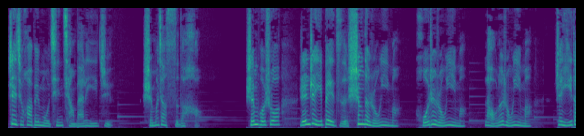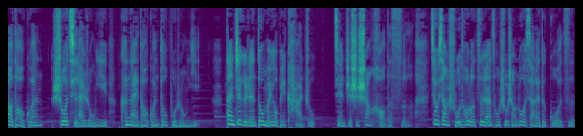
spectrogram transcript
这句话被母亲抢白了一句：“什么叫死得好？”神婆说。人这一辈子生的容易吗？活着容易吗？老了容易吗？这一道道关说起来容易，可哪道关都不容易。但这个人都没有被卡住，简直是上好的死了，就像熟透了自然从树上落下来的果子，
